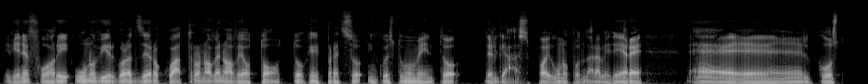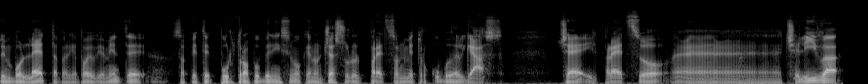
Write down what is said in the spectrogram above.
e viene fuori 1,049988 che è il prezzo in questo momento del gas. Poi uno può andare a vedere eh, il costo in bolletta, perché poi ovviamente sapete purtroppo benissimo che non c'è solo il prezzo al metro cubo del gas, c'è il prezzo, eh, c'è l'IVA,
